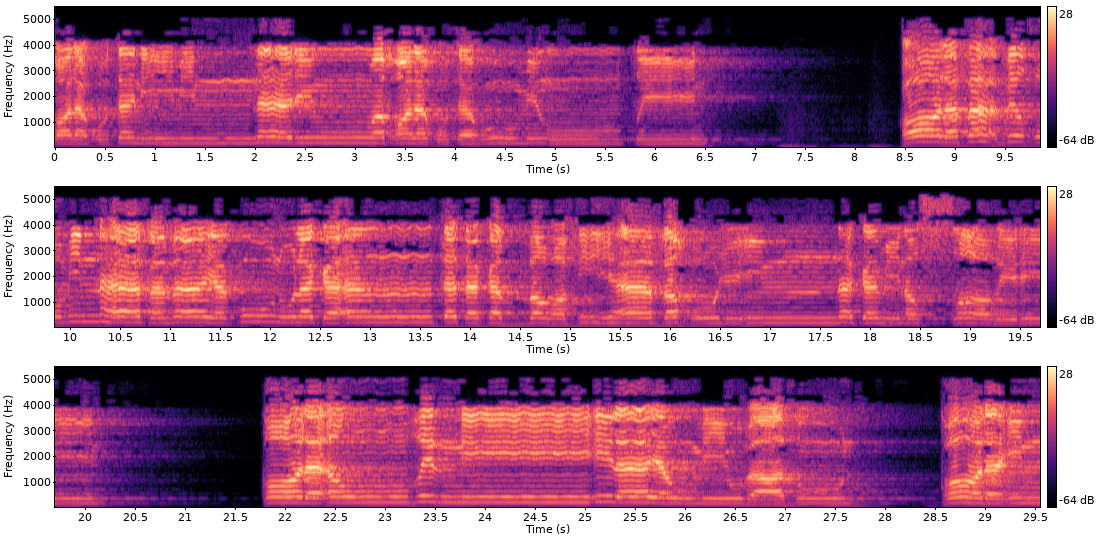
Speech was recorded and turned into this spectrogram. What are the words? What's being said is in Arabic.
خلقتني من نار وخلقته من طين. قال فاهبط منها فما يكون لك أن تتكبر فيها فاخرج إنك من الصاغرين. قال أنظرني إلى يوم يبعثون. قال إن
